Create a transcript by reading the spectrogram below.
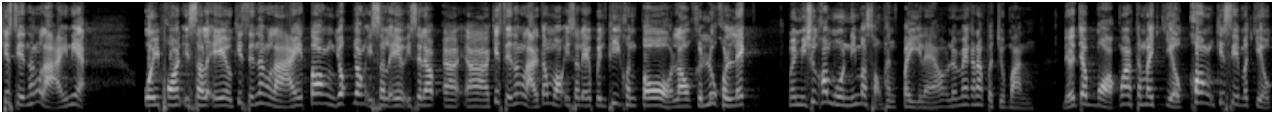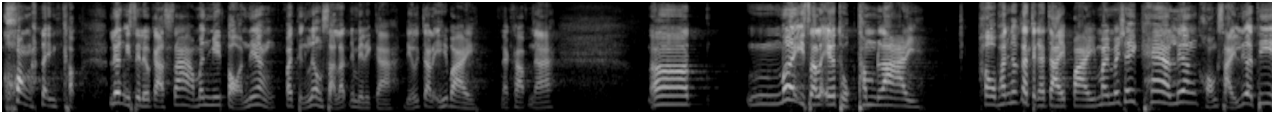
คริสเตียนทั้งหลายเนี่ยอวยพรอิสราเอลคริสเตียนทั้งหลายต้องยกย่องอิสราเอลอิสราเอลคริสเตียนทั้งหลายต้องมองอิสราเอลเป็นพี่คนโต เราคือลูกคนเล็ก มันมีชุดข้อมูลนี้มา 2,000 ปีแล้วและแม้กระทั่งปัจจุบัน เดี๋ยวจะบอกว่าทำไมเกี่ยวข้องคริสเตียนมาเกี่ยวข้องอะไรกับ เรื่องอิสราเอลกาซา มันมีต่อเนื่องไปถึงเรื่องสหรัฐอเมริกา เดี๋ยวจะอธิบายนะครับนะเเมื่ออิสราเอลถูกทำลายเผ่าพันธุ์ก็กระจายไป มันไม่ใช่แค่เรื่องของสายเลือดที่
